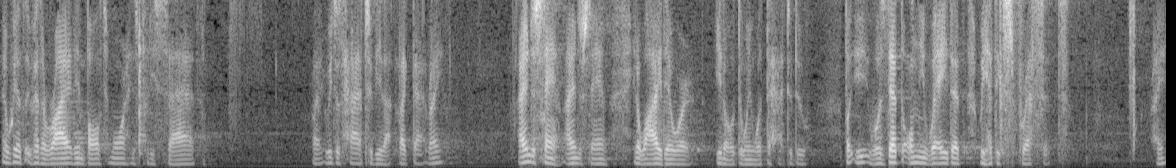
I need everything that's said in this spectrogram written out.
and we had, we had a riot in Baltimore. It's pretty sad. Right? We just had to be that, like that, right? I understand. I understand you know, why they were you know, doing what they had to do. But it, was that the only way that we had to express it? Right?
